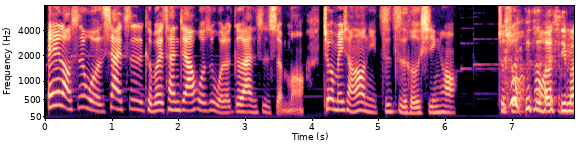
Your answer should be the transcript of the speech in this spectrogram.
哎、欸，老师，我下一次可不可以参加，或者是我的个案是什么？”结果没想到你直指核心哈，就说：“直指核心吗？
